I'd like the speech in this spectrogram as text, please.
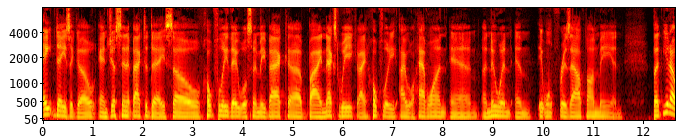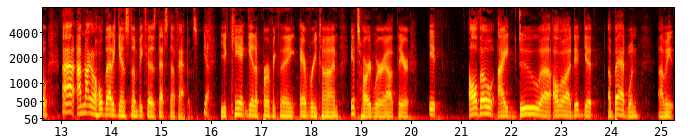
eight days ago and just sent it back today. So hopefully they will send me back uh, by next week. I hopefully I will have one and a new one, and it won't frizz out on me. And but you know I, I'm not going to hold that against them because that stuff happens. Yeah. You can't get a perfect thing every time. It's hardware out there. It although I do uh, although I did get a bad one. I mean,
